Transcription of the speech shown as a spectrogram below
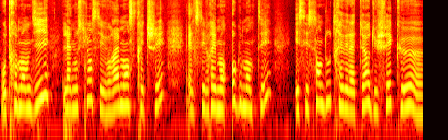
Autrement dit, la notion s'est vraiment stretchée, elle s'est vraiment augmentée, et c'est sans doute révélateur du fait que euh,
